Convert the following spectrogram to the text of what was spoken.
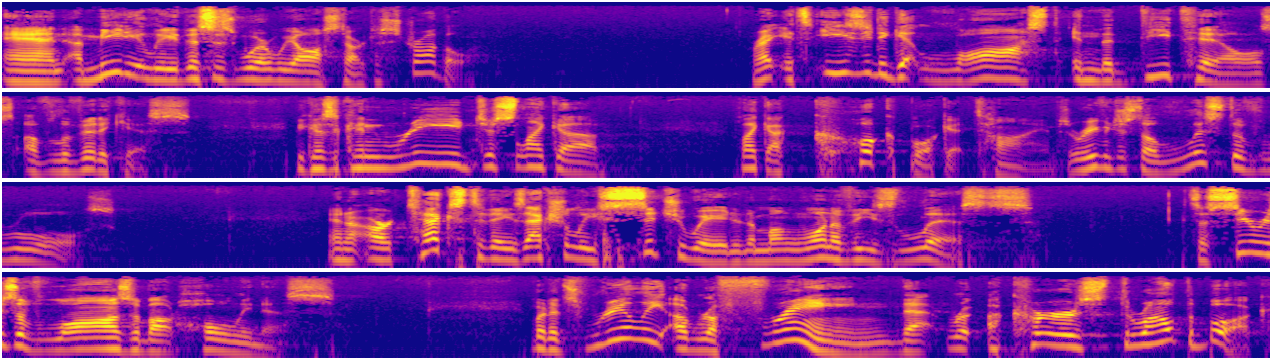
And immediately, this is where we all start to struggle. Right? It's easy to get lost in the details of Leviticus because it can read just like a, like a cookbook at times, or even just a list of rules. And our text today is actually situated among one of these lists. It's a series of laws about holiness. But it's really a refrain that re- occurs throughout the book.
